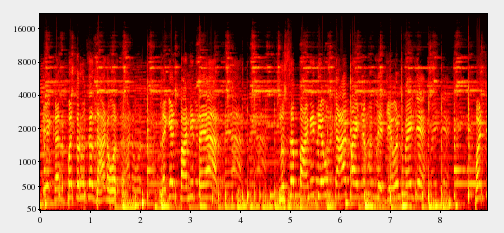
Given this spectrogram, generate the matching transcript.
ते कल्पतरूचं झाड होत. लगेच पाणी तयार. नुसतं पाणी देऊन काय पाहिजे म्हणले? जेवण पाहिजे. पंच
